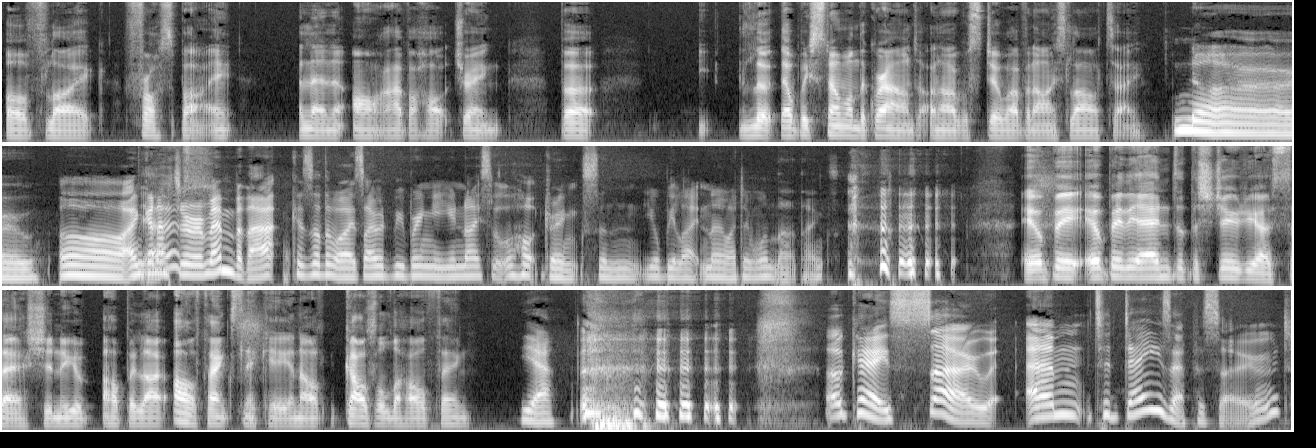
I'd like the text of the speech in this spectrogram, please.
of like frostbite and then I'll have a hot drink. But look, there'll be snow on the ground and I will still have an iced latte. No. Oh, I'm gonna have to Yes. remember that because otherwise I would be bringing you nice little hot drinks, and you'll be like, "No, I don't want that, thanks." It'll be it'll be the end of the studio session. You, I'll be like, oh, thanks, Nikki, and I'll guzzle the whole thing. Yeah. okay, so um today's episode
